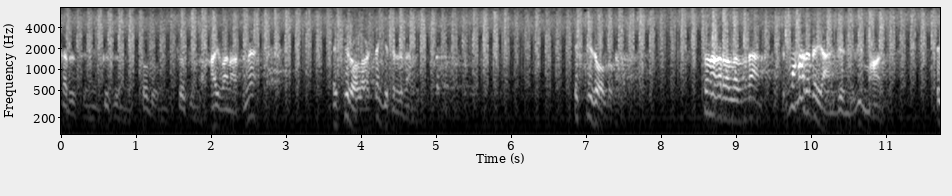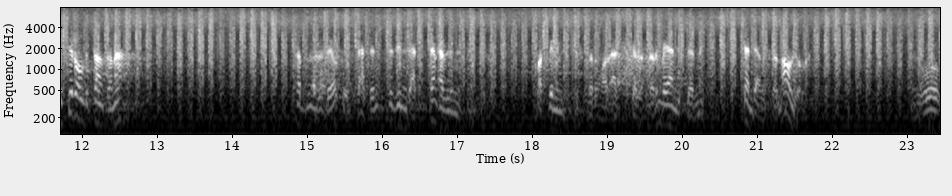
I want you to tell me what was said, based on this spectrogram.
karısını, kızını, çoluğunu, çocuğunu, hayvanatını esir olaraktan getirirler. Esir oldular. Sonra aralarında işte muharebe yani bir nevi muharebe. Esir olduktan sonra kadınları da yok, isterseniz istediğiniz erkekten evlenirsiniz. Bak benim çocuklarım var, erkek evlatlarım beğendiklerini kendi evlatlarına alıyorlar. Bu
